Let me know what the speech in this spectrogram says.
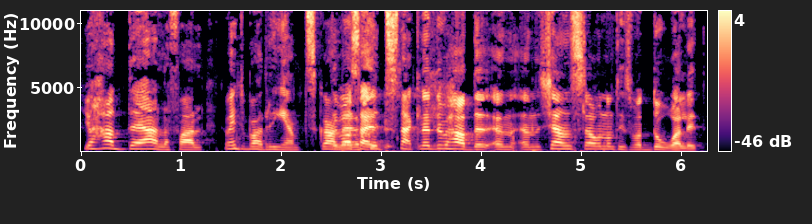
jag hade i alla fall, det var inte bara rent skvaller eller här, skitsnack. när du hade en, en känsla om någonting som var dåligt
